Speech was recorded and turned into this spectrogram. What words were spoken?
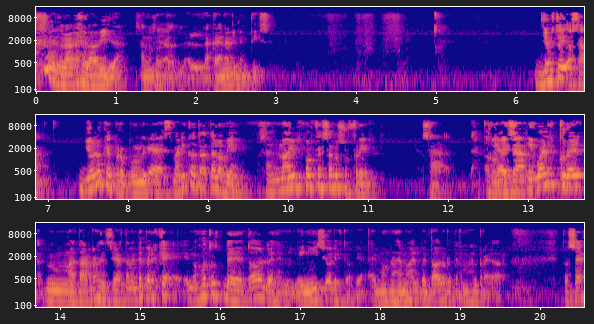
en la, en la vida, o sea, nosotros, la, la cadena alimenticia. Yo estoy, o sea, yo lo que propondría es, marico, trátalo bien, o sea, no hay por qué hacerlo sufrir, o sea, igual es cruel matarlos en ciertamente, pero es que nosotros desde todo, desde el inicio de la historia, hemos, nos hemos inventado lo que tenemos alrededor. Entonces,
